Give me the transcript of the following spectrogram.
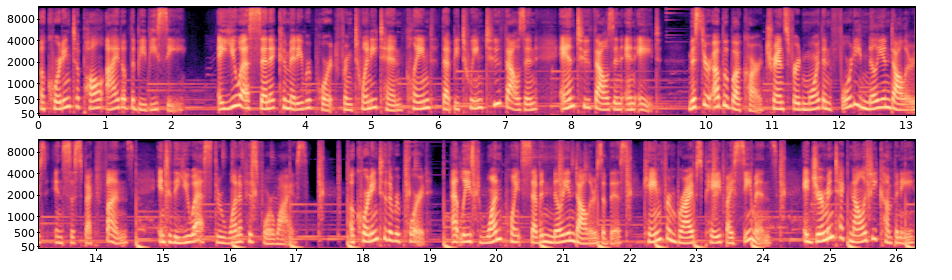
according to Paul Eide of the BBC. A U.S. Senate committee report from 2010 claimed that between 2000 and 2008, Mr. Abubakar transferred more than $40 million in suspect funds into the U.S. through one of his four wives. According to the report, at least $1.7 million of this came from bribes paid by Siemens a German technology company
